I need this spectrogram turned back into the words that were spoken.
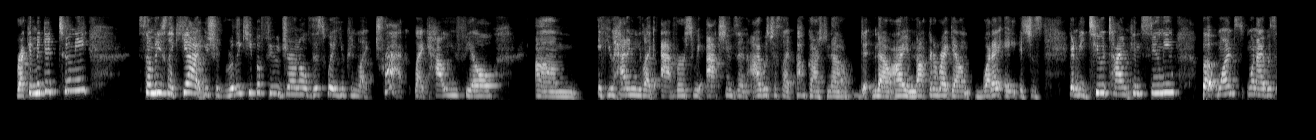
recommended to me, somebody's like, "Yeah, you should really keep a food journal. This way you can like track like how you feel um if you had any like adverse reactions and i was just like oh gosh no no i am not going to write down what i ate it's just going to be too time consuming but once when i was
